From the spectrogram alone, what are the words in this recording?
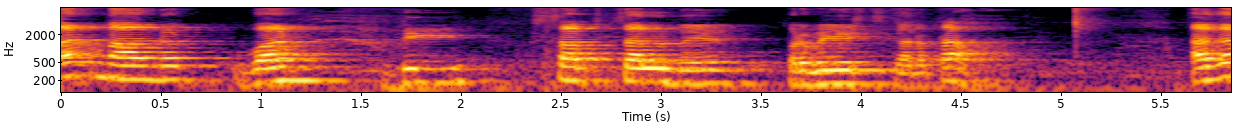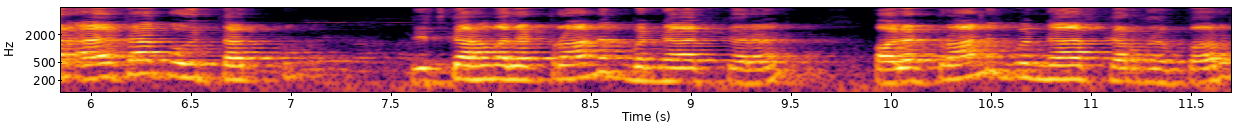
n minus one d sub shell में प्रवेश करता है। अगर ऐसा कोई तत्व, जिसका हम इलेक्ट्रॉनिक विन्यास करें, और इलेक्ट्रॉनिक विन्यास करने पर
